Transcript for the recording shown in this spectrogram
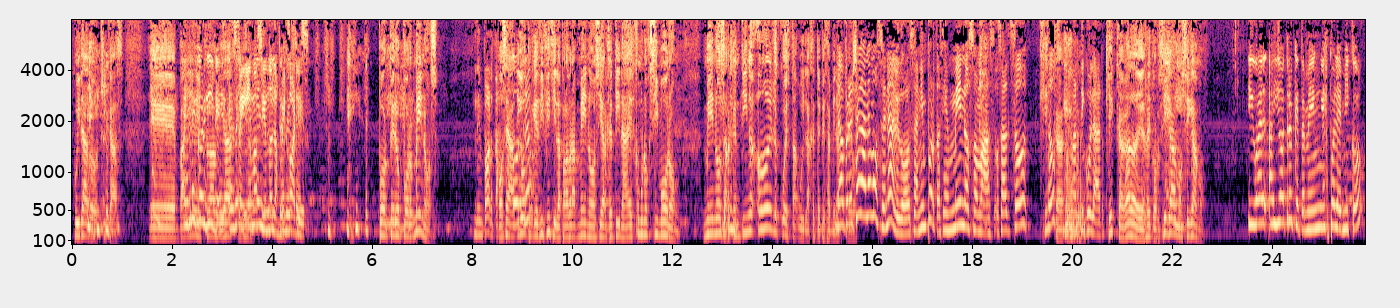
cuidado, chicas. Eh, Bahía y récord Guinness, Flavia, es-. Seguimos siendo los es mejores. por, pero por menos. No importa. O sea, ¿Otro? digo porque es difícil la palabra menos y Argentina. Es como un oxímoron. Menos Argentina, ay, le cuesta. Uy, la gente empieza a mirar. No, pero feo. ya ganamos en algo, o sea, no importa si es menos o más, o sea, sos, Qué sos ca- particular. Qué cagada de récord. Sigamos, sigamos. Igual hay otro que también es polémico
